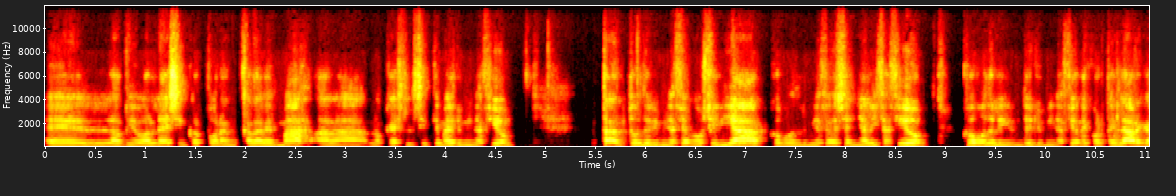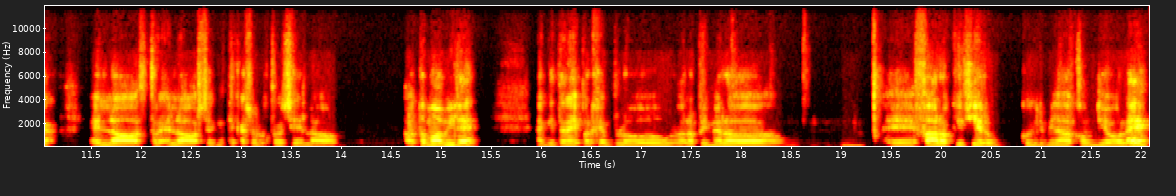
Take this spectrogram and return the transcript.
eh, los dios LED se incorporan cada vez más a lo que es el sistema de iluminación, tanto de iluminación auxiliar como de iluminación de señalización, como de, iluminación de corta y larga en los, en, los, en este caso los, en los automóviles. Aquí tenéis, por ejemplo, uno de los primeros eh, faros que hicieron iluminados con LED.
